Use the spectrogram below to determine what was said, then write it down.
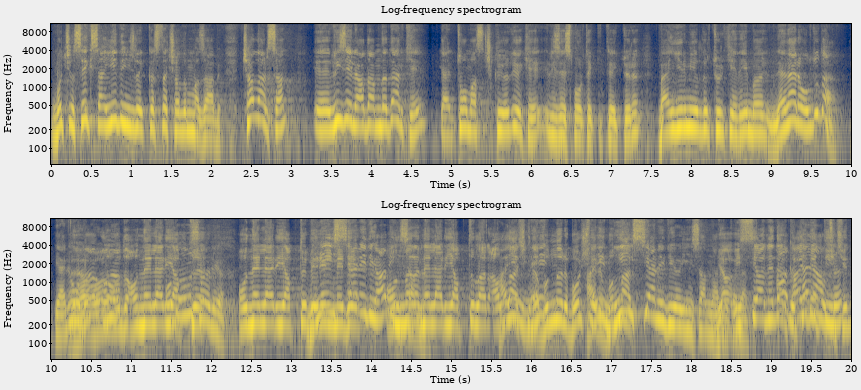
maçın 87. dakikasında çalınmaz abi. Çalarsan e, Rizeli adam da der ki yani Thomas çıkıyor diyor ki Rize Spor Teknik Direktörü ben 20 yıldır Türkiye'deyim böyle neler oldu da yani o Ya da o, o da o neler o da yaptı. onu söylüyor. O neler yaptı Niye verilmedi. isyan ediyor abi Onlara insanlar? neler yaptılar Allah Hayır, aşkına ne- bunları boş verin. Hayır, Bunlar niye isyan ediyor insanlar Ya bu kadar? isyan eder, kaybettiği için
